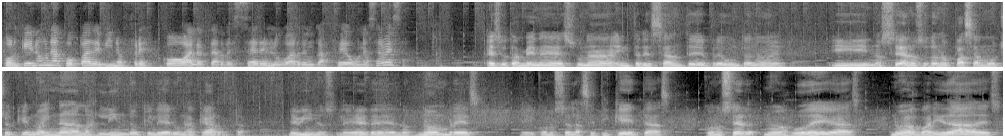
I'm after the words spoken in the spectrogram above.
¿Por qué no una copa de vino fresco al atardecer en lugar de un café o una cerveza? Eso también es una interesante pregunta, Noé. Y no sé, a nosotros nos pasa mucho que no hay nada más lindo que leer una carta de vinos, leer eh, los nombres, eh, conocer las etiquetas, conocer nuevas bodegas, nuevas variedades,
